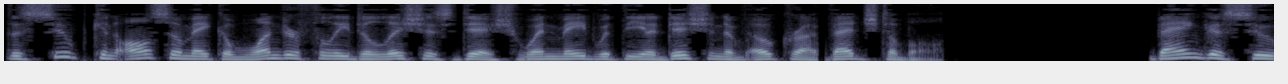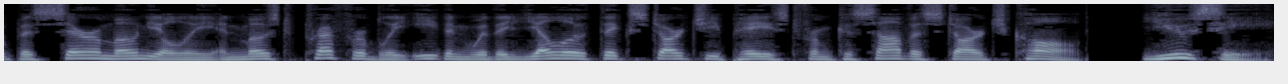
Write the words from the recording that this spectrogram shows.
The soup can also make a wonderfully delicious dish when made with the addition of okra vegetable. Banga soup is ceremonially and most preferably eaten with a yellow thick starchy paste from cassava starch called yusi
